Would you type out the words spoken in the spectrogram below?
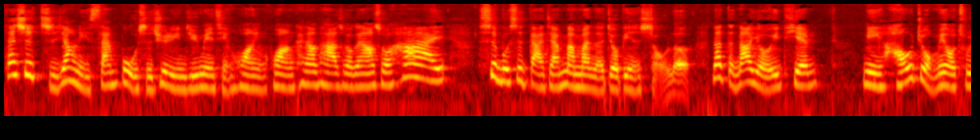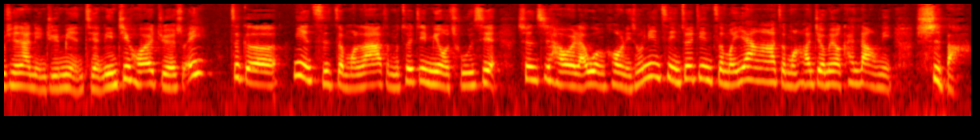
但是只要你三不五时去邻居面前晃一晃，看到他的时候跟他说嗨，是不是大家慢慢的就变熟了？那等到有一天你好久没有出现在邻居面前，邻居还会觉得说，诶，这个念慈怎么啦？怎么最近没有出现？甚至还会来问候你说，念慈你最近怎么样啊？怎么好久没有看到你？是吧？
